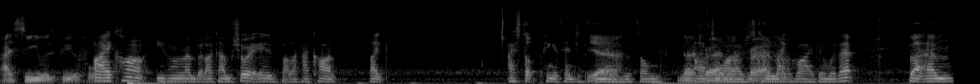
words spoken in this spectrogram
I see you is beautiful. I can't even remember. Like I'm sure it is, but like I can't like. I stopped paying attention to Yeah. the names of the songs no, after a while. I was just kind of like vibing with it. But um,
